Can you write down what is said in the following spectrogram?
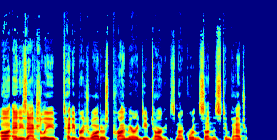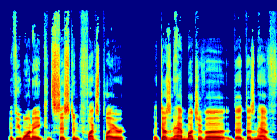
Uh, and he's actually Teddy Bridgewater's primary deep target. It's not Courtland Sutton, it's Tim Patrick. If you want a consistent flex player that doesn't have much of a that doesn't have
